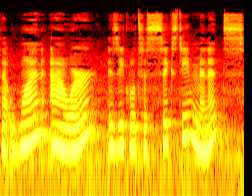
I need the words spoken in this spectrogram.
that one hour is equal to 60 minutes.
